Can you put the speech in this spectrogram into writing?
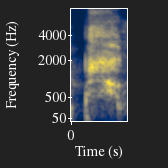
après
